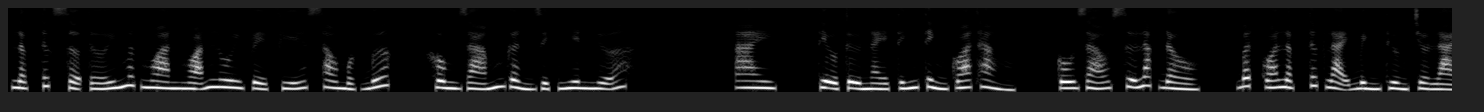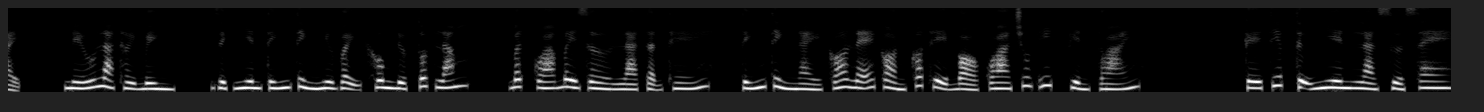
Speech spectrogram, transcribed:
lập tức sợ tới mức ngoan ngoãn lui về phía sau một bước, không dám gần dịch nhiên nữa. Ai, tiểu tử này tính tình quá thẳng, cố giáo sư lắc đầu, bất quá lập tức lại bình thường trở lại, nếu là thời bình, dịch nhiên tính tình như vậy không được tốt lắm, bất quá bây giờ là tận thế, tính tình này có lẽ còn có thể bỏ qua chút ít phiền toái. Kế tiếp tự nhiên là sửa xe,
